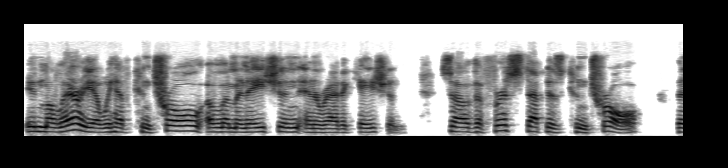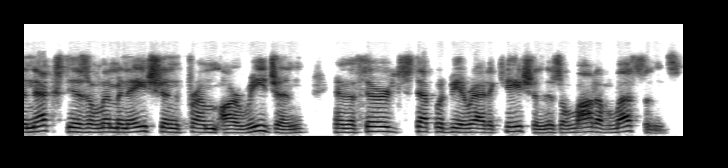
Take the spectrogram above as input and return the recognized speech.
In malaria, we have control, elimination, and eradication. So the first step is control. The next is elimination from our region. And the third step would be eradication. There's a lot of lessons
